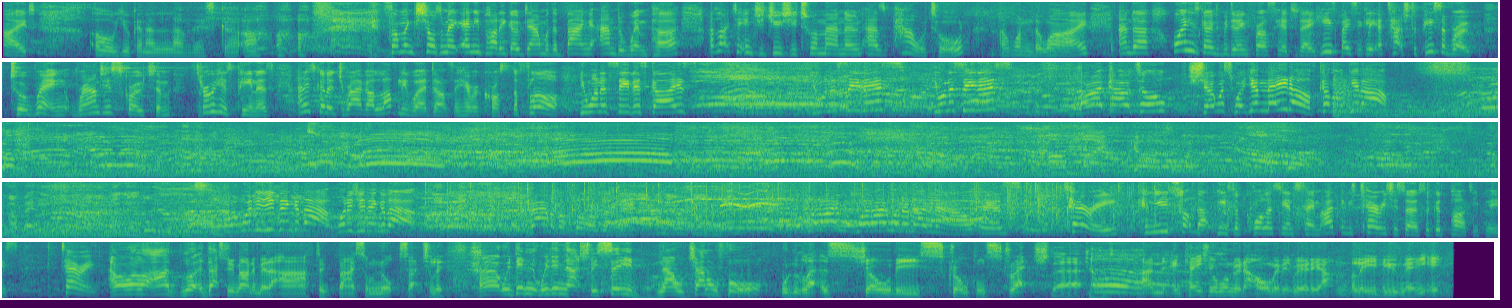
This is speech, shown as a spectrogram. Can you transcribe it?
Right. Oh, you're going to love this girl. Oh, oh, oh. Something sure to make any party go down with a bang and a whimper. I'd like to introduce you to a man known as Powertool. I wonder why. And uh, what he's going to be doing for us here today, he's basically attached a piece of rope to a ring round his scrotum, through his penis, and he's going to drag our lovely word dancer here across the floor. You want to see this, guys? You want to see this? You want to see this? All right, Powertool, show us what you're made of. Come on, give out. Oh, oh, oh. oh my God. What did you think of that? What did you think of that? Round of applause, I think. Round of applause. But what I, what I want to know now is, Terry, can you top that piece of quality entertainment? I think Terry should say it's a good party piece. Terry. Oh, well, I, look, that's reminded me that I have to buy some nuts. Actually, uh, we didn't. We didn't actually see. Now, Channel Four wouldn't let us show the scrotal stretch there. And in case you're wondering at home if it really happened, believe you me, it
